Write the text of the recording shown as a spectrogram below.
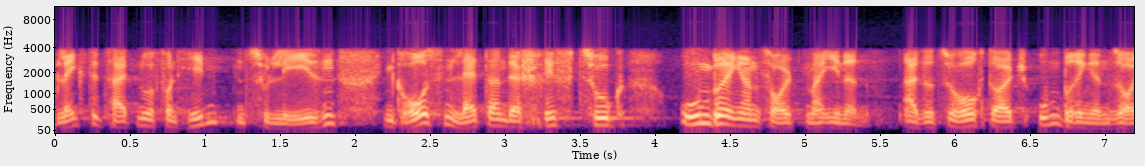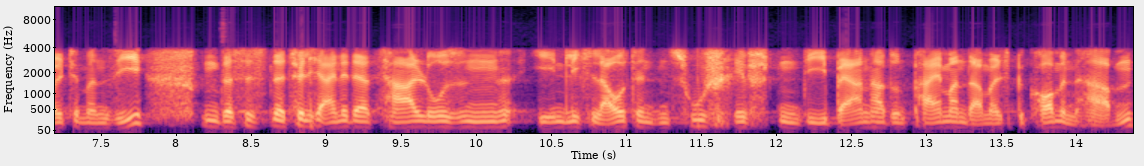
längste Zeit nur von hinten zu lesen, in großen Lettern der Schriftzug Umbringen sollte man ihnen. Also zu Hochdeutsch umbringen sollte man sie. Und das ist natürlich eine der zahllosen ähnlich lautenden Zuschriften, die Bernhard und Peimann damals bekommen haben.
